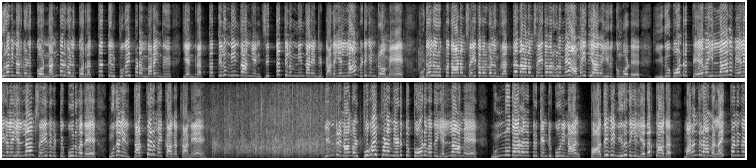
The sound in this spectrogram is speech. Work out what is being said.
உறவினர்களுக்கோ நண்பர்களுக்கோ ரத்தத்தில் புகைப்படம் வரைந்து என் ரத்தத்திலும் நீந்தான் என் சித்தத்திலும் நீந்தான் என்று கதையெல்லாம் விடுகின்றோமே. உடல் உறுப்பு தானம் செய்தவர்களும் இரத்த தானம் செய்தவர்களுமே அமைதியாக இருக்கும்போது இது போன்ற தேவையில்லாத வேலைகளை எல்லாம் செய்துவிட்டு கூறுவதே முதலில் தற்பெருமைக்காகத்தானே? இன்று நாங்கள் புகைப்படம் எடுத்து போடுவது எல்லாமே முன்னுதாரணத்திற்கு என்று கூறினால் பதிவின் இறுதியில் எதற்காக? மறந்துடாம லைக் பண்ணுங்க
